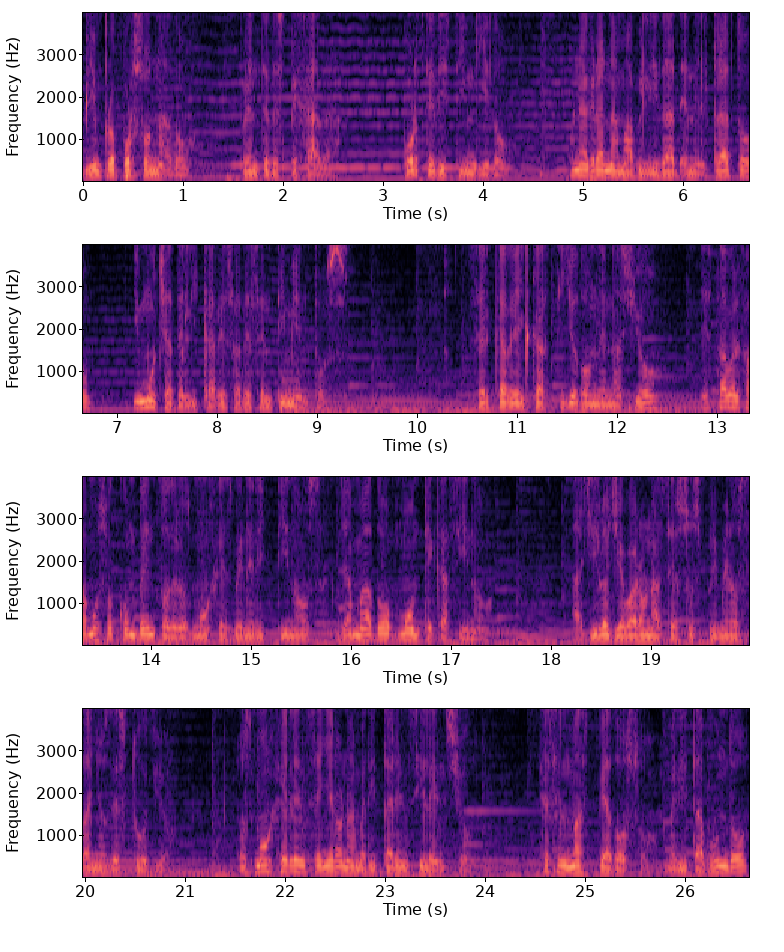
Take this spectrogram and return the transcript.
bien proporcionado, frente despejada, porte distinguido, una gran amabilidad en el trato y mucha delicadeza de sentimientos. Cerca del castillo donde nació estaba el famoso convento de los monjes benedictinos llamado Monte Cassino. Allí lo llevaron a hacer sus primeros años de estudio. Los monjes le enseñaron a meditar en silencio. Es el más piadoso, meditabundo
